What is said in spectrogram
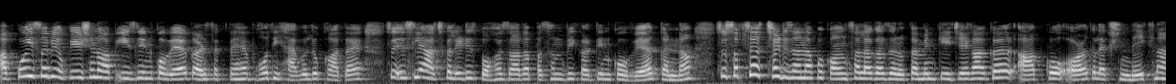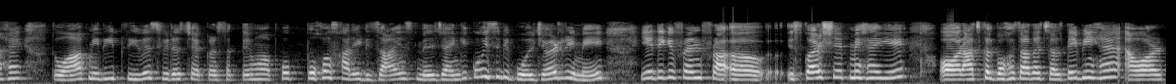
आप कोई सा भी ओकेजन हो आप इजिली इनको वेयर कर सकते हैं बहुत ही हैवी लुक आता है। सो so, इसलिए आजकल लेडीज़ बहुत ज़्यादा पसंद भी करती हैं इनको वेयर करना। सो so, सबसे अच्छा डिज़ाइन आपको कौन सा लगा ज़रूर कमेंट कीजिएगा। अगर आपको और कलेक्शन देखना है तो आप मेरी प्रीवियस वीडियोस चेक कर सकते हो। आपको बहुत सारे डिज़ाइंस मिल जाएँगे, कोई सी भी गोल्ड ज्वेलरी में। ये देखिए फ्रेंड स्क्वायर शेप में है ये, और आजकल बहुत ज़्यादा चलते भी हैं, और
